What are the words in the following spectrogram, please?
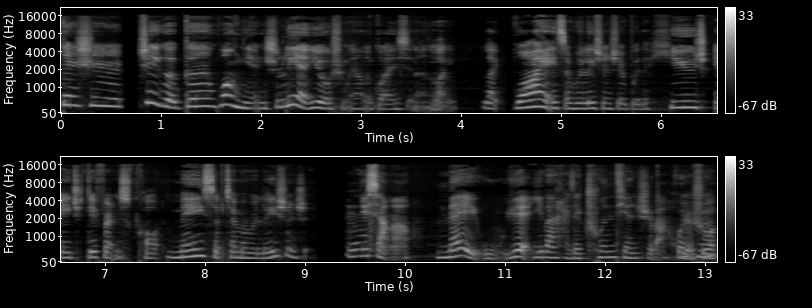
但是这个跟忘年之恋又有什么样的关系呢？Like like why is a relationship with a huge age difference called May September relationship？你想啊，May 五月一般还在春天是吧？或者说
